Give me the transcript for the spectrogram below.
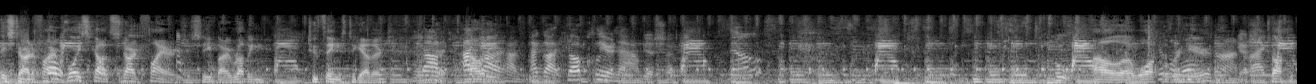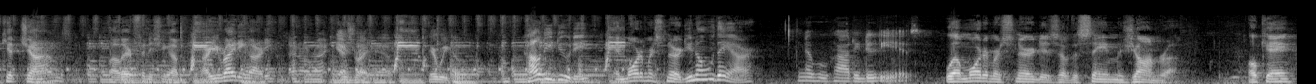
They start a fire. Boy Scouts start fires, you see, by rubbing two things together. Got it. I got it, hon. I got it. It's all clear now. Yes, sir. No? I'll uh, walk Took over here, time, talk to Kit Johns while they're finishing up. Are you writing, Artie? Yes, right. Here we go. Howdy Doody and Mortimer Snerd. You know who they are? You know who Howdy Doody is? Well, Mortimer Snerd is of the same genre. Okay?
